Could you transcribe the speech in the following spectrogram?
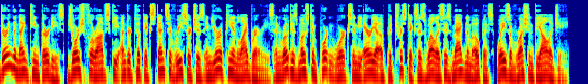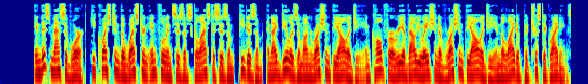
During the 1930s, Georges Florovsky undertook extensive researches in European libraries and wrote his most important works in the area of patristics as well as his magnum opus, Ways of Russian Theology. In this massive work, he questioned the Western influences of scholasticism, Pietism, and idealism on Russian theology and called for a re-evaluation of Russian theology in the light of patristic writings.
